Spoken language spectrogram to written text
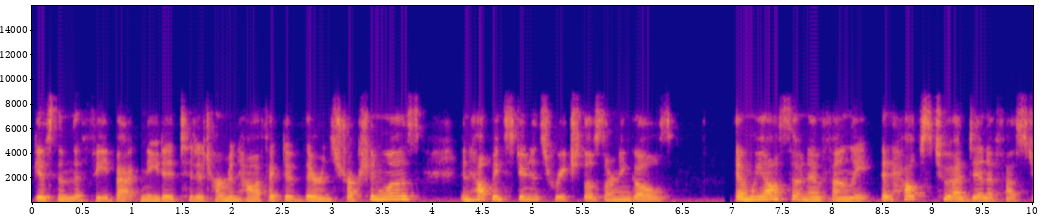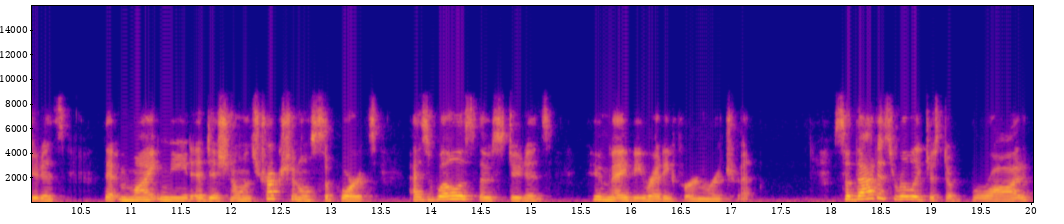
gives them the feedback needed to determine how effective their instruction was in helping students reach those learning goals. And we also know finally, it helps to identify students that might need additional instructional supports, as well as those students who may be ready for enrichment. So that is really just a broad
